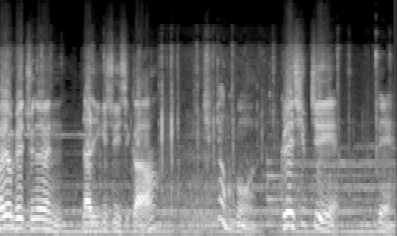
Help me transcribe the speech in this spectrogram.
과연 배추는 날 이길 수 있을까? 쉽죠, 그건. 그래 쉽지. 네.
